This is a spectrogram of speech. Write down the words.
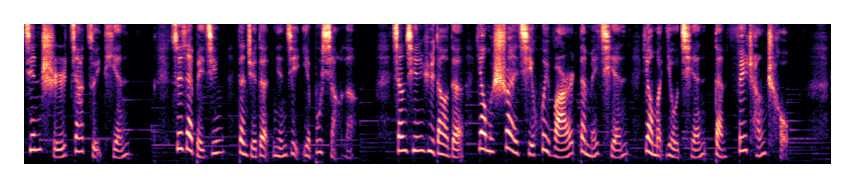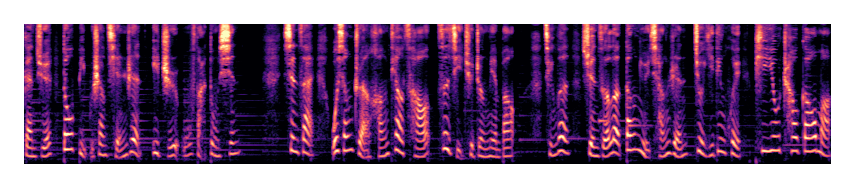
坚持加嘴甜。虽在北京，但觉得年纪也不小了。相亲遇到的，要么帅气会玩但没钱，要么有钱但非常丑。感觉都比不上前任，一直无法动心。现在我想转行跳槽，自己去挣面包。请问，选择了当女强人就一定会 PU 超高吗？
